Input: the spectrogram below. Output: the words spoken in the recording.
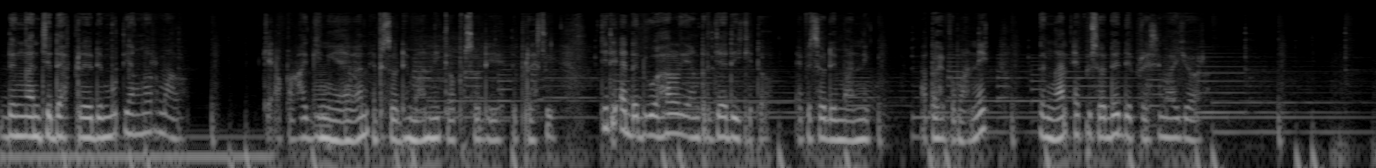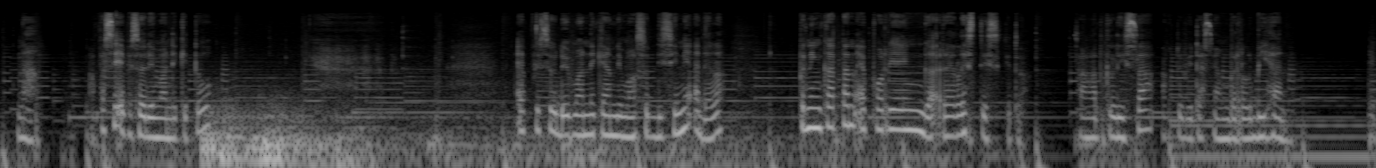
dengan jeda periode mood yang normal. Kayak apalagi nih ya kan episode manik episode depresi. Jadi ada dua hal yang terjadi gitu episode manik atau hipomanik dengan episode depresi mayor. Nah apa sih episode manik itu? Episode manik yang dimaksud di sini adalah peningkatan euforia yang nggak realistis gitu sangat gelisah aktivitas yang berlebihan. Ya,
